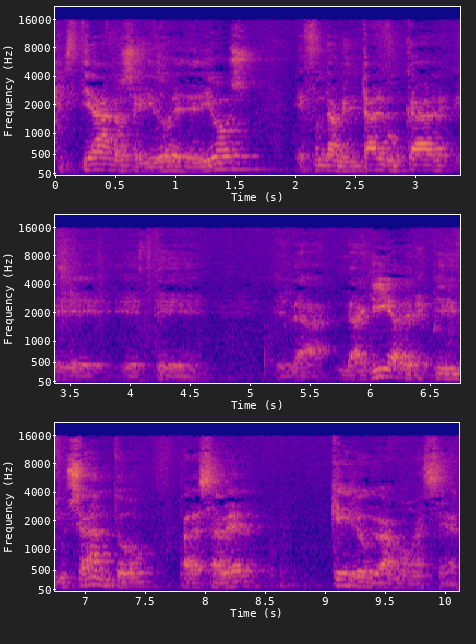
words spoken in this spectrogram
cristianos, seguidores de Dios, es fundamental buscar eh, este, la, guía del Espíritu Santo para saber qué es lo que vamos a hacer.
